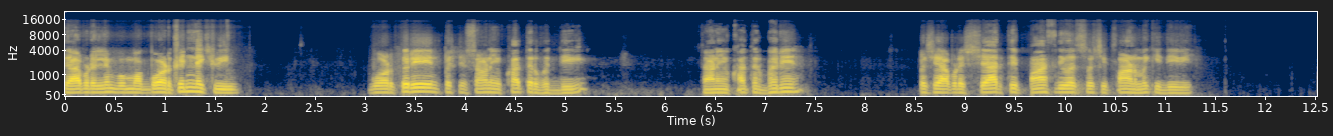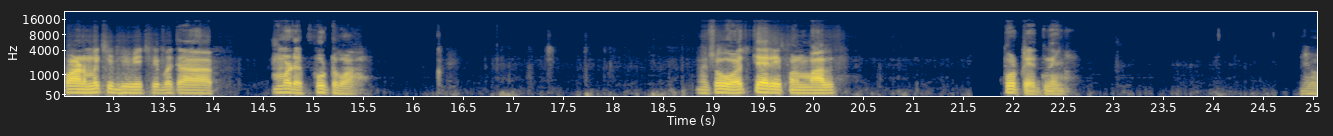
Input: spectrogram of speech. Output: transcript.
તે આપણે લીંબુમાં ગોળ કરી નાખવી ગોળ કરીને પછી સાણિયું ખાતર ભરી દેવી સાણિયું ખાતર ભરી પછી આપણે ચારથી પાંચ દિવસ પછી પાણ મૂકી દેવી. પાણ મૂકી દેવી એટલે બધા મળે ફૂટવા. જો અત્યારે પણ માલ ફૂટે જ નહીં. જો.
